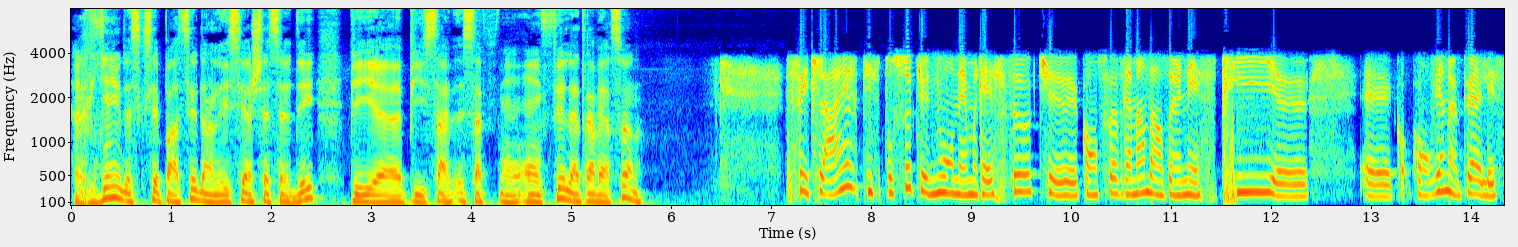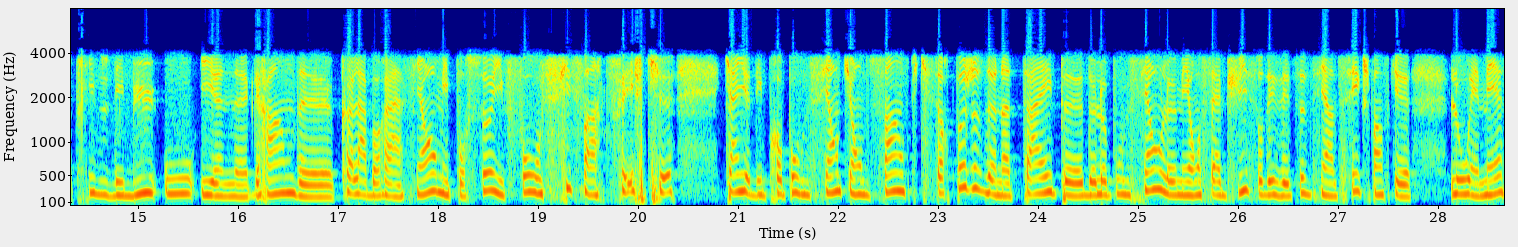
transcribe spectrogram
rien de ce qui s'est passé dans les CHSLD, puis, euh, puis ça, on, file à travers ça. C'est clair, puis c'est pour ça que nous on aimerait ça qu'on soit vraiment dans un esprit euh, euh, qu'on revienne un peu à l'esprit du début où il y a une grande euh, collaboration, mais pour ça, il faut aussi sentir que quand il y a des propositions qui ont du sens puis qui sortent pas juste de notre tête euh, de l'opposition, mais on s'appuie sur des études scientifiques. Je pense que l'OMS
